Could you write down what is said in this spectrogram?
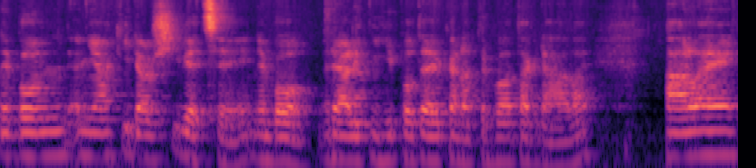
nebo nějaký další věci, nebo realitní hypotéka na trhu a tak dále, ale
